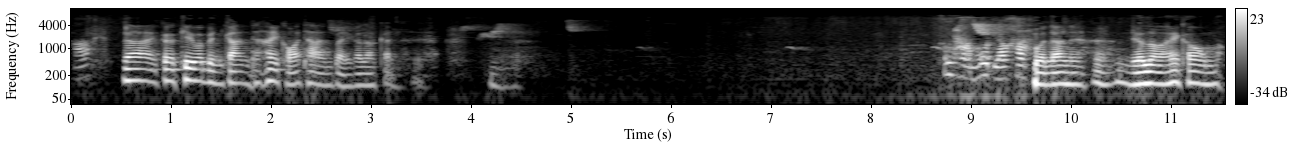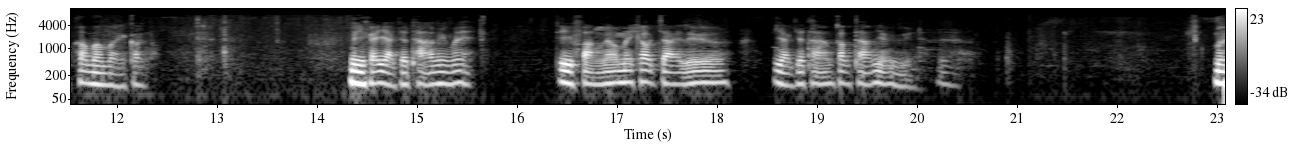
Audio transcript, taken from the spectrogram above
คะ ได้ก็คิดว่าเป็นการให้ขอทานไปก็แล้วกันคำถามหมดแล้วค่ะหมดแล้วนะเดี๋ยวรอให้เข้าเข้ามาใหม่ก่อน มีใครอยากจะถามอีกไหมที่ฟังแล้วไม่เข้าใจหรืออยากจะถามคำถามอย่างอื่น ไม่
